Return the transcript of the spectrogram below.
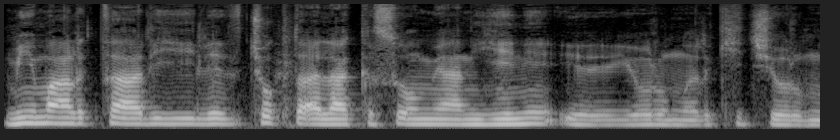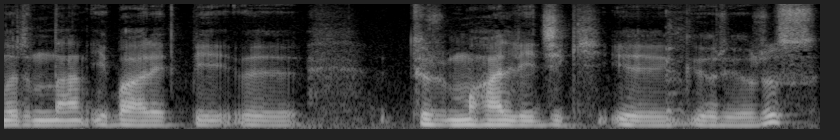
mimarlık tarihiyle çok da alakası olmayan yeni e, yorumları, kiç yorumlarından ibaret bir e, tür mahallecik e, görüyoruz.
